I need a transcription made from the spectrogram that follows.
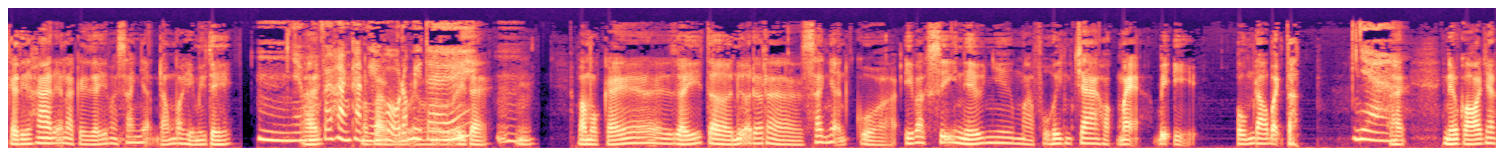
Cái thứ hai nữa là cái giấy mà xác nhận đóng bảo hiểm y tế. Ừ, Đấy. phải hoàn thành nghĩa vụ đóng y tế. y tế. Ừ. Ừ. Và một cái giấy tờ nữa đó là xác nhận của y bác sĩ nếu như mà phụ huynh cha hoặc mẹ bị ốm đau bệnh tật. Dạ. Đấy, nếu có nhá.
